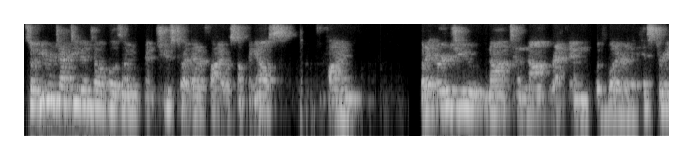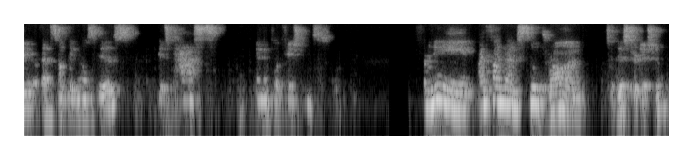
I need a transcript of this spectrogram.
So if you reject evangelicalism and choose to identify with something else, fine. But I urge you not to not reckon with whatever the history of that something else is, its past and implications. For me, I find that I'm still drawn to this tradition,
